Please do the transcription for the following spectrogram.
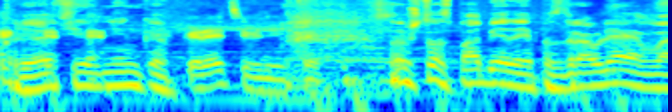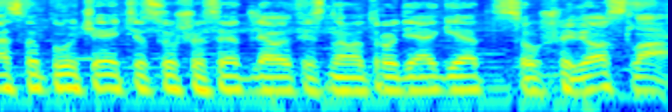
Креативненько. Креативненько. Ну что, с победой поздравляем вас. Вы получаете суши-сет для офисного трудяги от Суши Весла.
